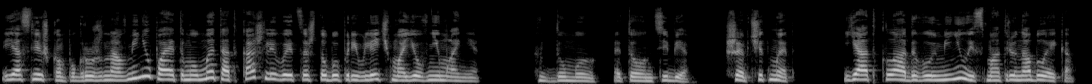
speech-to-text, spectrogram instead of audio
Я слишком погружена в меню, поэтому Мэт откашливается, чтобы привлечь мое внимание. Думаю, это он тебе, шепчет Мэт. Я откладываю меню и смотрю на Блейка.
